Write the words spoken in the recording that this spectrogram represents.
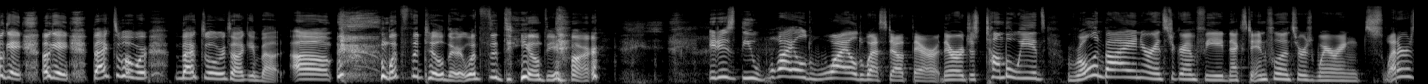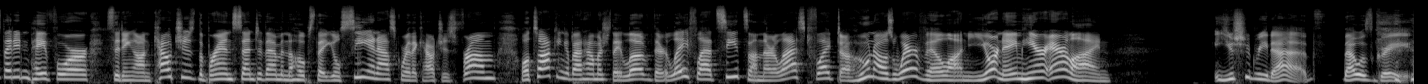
okay, okay. Back to what we're back to what we're talking about. Um, what's the tilder? What's the TLDR? It is the wild, wild west out there. There are just tumbleweeds rolling by in your Instagram feed next to influencers wearing sweaters they didn't pay for, sitting on couches the brand sent to them in the hopes that you'll see and ask where the couch is from, while talking about how much they loved their lay flat seats on their last flight to who knows whereville on Your Name Here airline. You should read ads. That was great.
